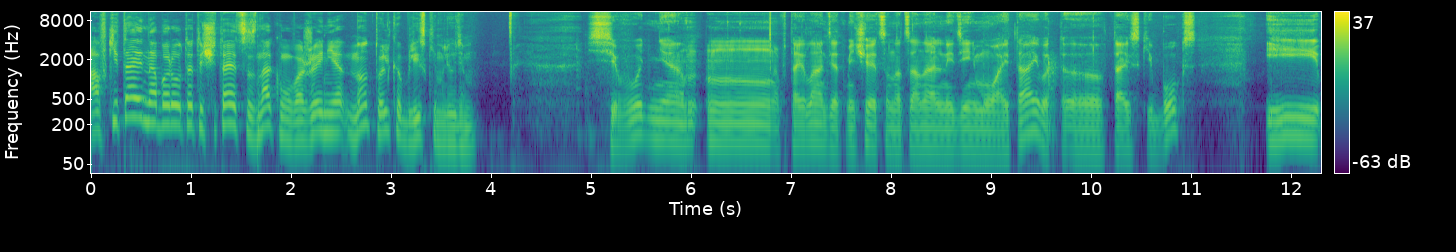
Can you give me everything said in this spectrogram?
А в Китае, наоборот, это считается знаком уважения, но только близким людям. Сегодня в Таиланде отмечается Национальный день Муай-Тай, вот э, тайский бокс – и,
